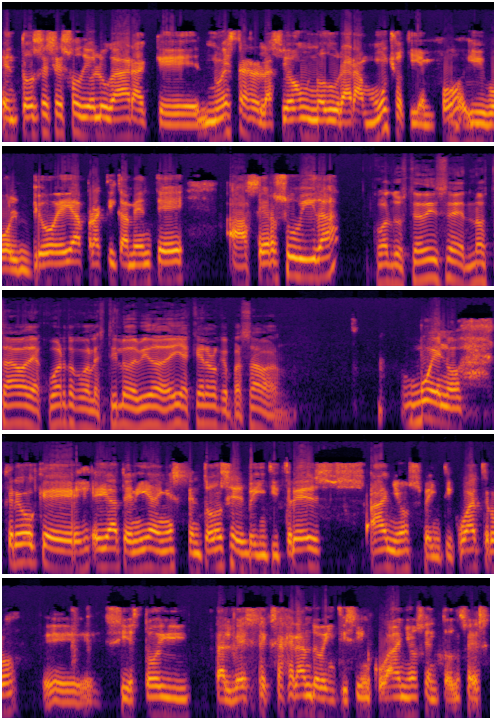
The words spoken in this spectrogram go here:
Entonces eso dio lugar a que nuestra relación no durara mucho tiempo y volvió ella prácticamente a hacer su vida. Cuando usted dice no estaba de acuerdo con el estilo de vida de ella, ¿qué era lo que pasaba? Bueno, creo que ella tenía en ese entonces 23 años, 24, eh, si estoy tal vez exagerando 25 años, entonces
